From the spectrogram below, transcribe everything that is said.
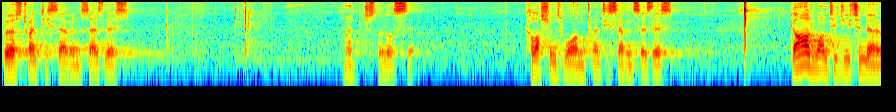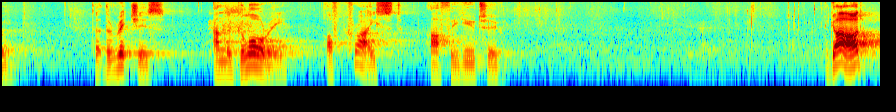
verse 27 says this. Just a little sip. Colossians 1 27 says this God wanted you to know that the riches and the glory of Christ are for you too. God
